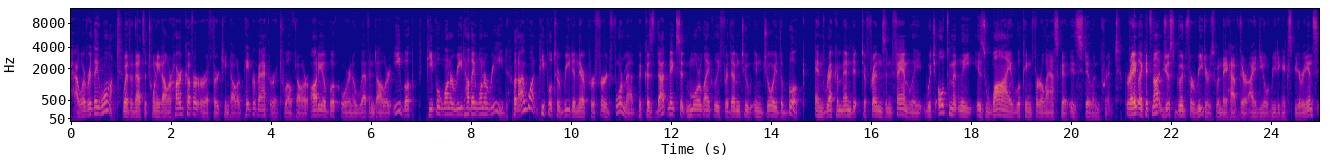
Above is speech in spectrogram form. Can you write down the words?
however they want. Whether that's a $20 hardcover or a $13 paperback or a $12 audiobook or an $11 ebook, people want to read how they want to read. But I want people to read in their preferred format because that makes it more likely for them to enjoy the book and recommend it to friends and family, which ultimately is why Looking for Alaska is still in print. Right? Like, it's not just good for readers when they have their ideal reading experience,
